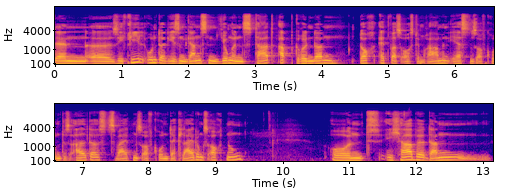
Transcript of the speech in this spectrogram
Denn äh, sie fiel unter diesen ganzen jungen Start-up-Gründern doch etwas aus dem Rahmen. Erstens aufgrund des Alters, zweitens aufgrund der Kleidungsordnung. Und ich habe dann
